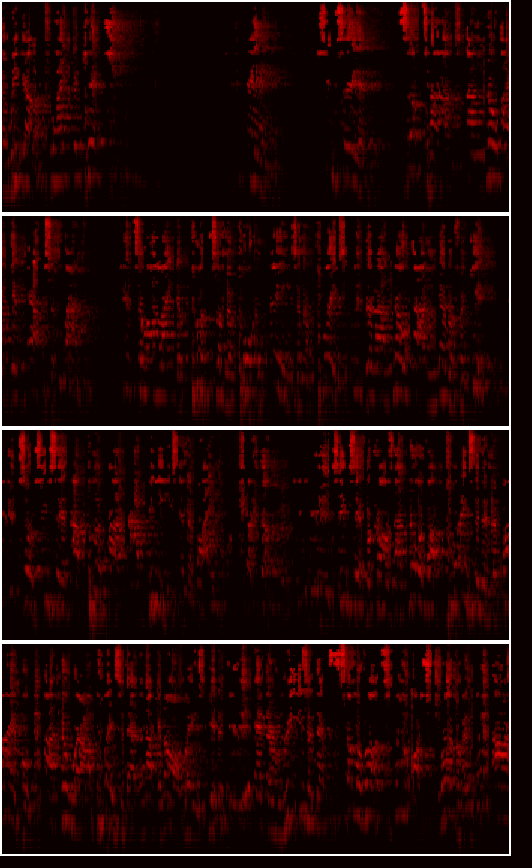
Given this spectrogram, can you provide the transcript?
and we got a flight to catch. And she said, Sometimes I know I get absent minded. So I like to put some important things in a place that I know I'll never forget. So she said, I put my IDs in the Bible. She said, because I know if I place it in the Bible, I know where I'll place it at, and I can always get it. And the reason that some of us are struggling, our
